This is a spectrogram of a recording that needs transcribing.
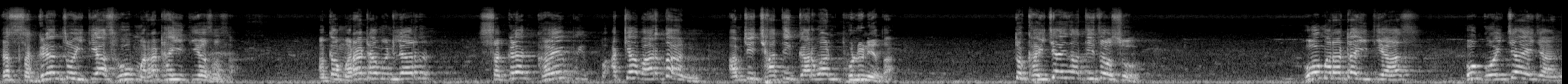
ह्या सगळ्यांचो इतिहास हो मराठा इतिहास असा. आमकां मराठा म्हणल्यार सगळ्या खंय अख्ख्या भारतान आमची छाती गर्वान फुलून येता. तो खंयच्याय जातीचो असो. हो मराठा इतिहास हो गोंयच्या हेच्यान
